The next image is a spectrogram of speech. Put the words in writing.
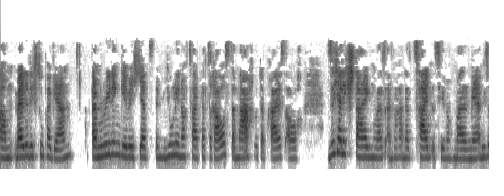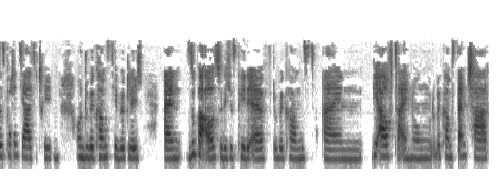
ähm, melde dich super gern. Beim Reading gebe ich jetzt im Juli noch zwei Plätze raus. Danach wird der Preis auch sicherlich steigen, weil es einfach an der Zeit ist, hier nochmal mehr in dieses Potenzial zu treten. Und du bekommst hier wirklich ein super ausführliches PDF. Du bekommst ein, die Aufzeichnung, du bekommst dein Chart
